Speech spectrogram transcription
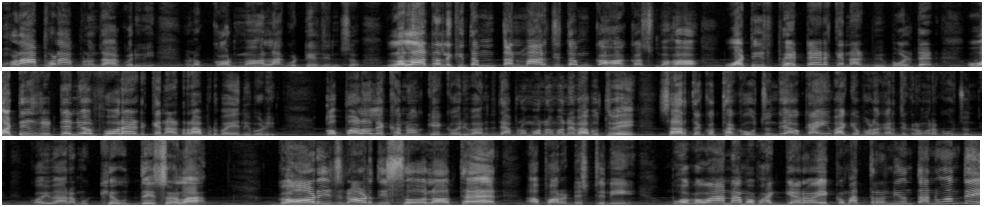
ଫଳାଫଳ ଆପଣ ଯାହା କରିବେ। ତେଣୁ କର୍ମ ହେଲା ଗୋଟିଏ ଜିନିଷ। ଲଲାଟ ଲିଖିତମ୍ ତନ୍ମାର୍ଜିତମ୍ କହ କସ୍ମହ what is fated cannot be bolted what is written your forehead cannot draft by anybody କପାଳ ଲେଖନ କିଏ କରିବାର? ଯଦି ଆପଣ ମନେ ମନେ ଭାବୁଥିବେ ସାର୍ ତ କଥା କହୁଛନ୍ତି ଆଉ କାହିଁ ଭାଗ୍ୟଫଳ କାର୍ଯ୍ୟକ୍ରମରେ କହୁଛନ୍ତି? କହିବାର ମୁଖ୍ୟ ଉଦ୍ଦେଶ୍ୟ ହେଲା God is not the sole author of our destiny ଭଗବାନ ଆମ ଭାଗ୍ୟର ଏକମାତ୍ର ନିୟନ୍ତା ନୁହନ୍ତି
